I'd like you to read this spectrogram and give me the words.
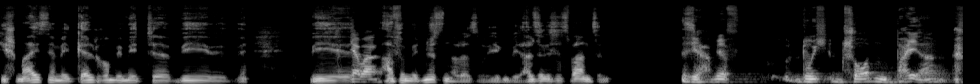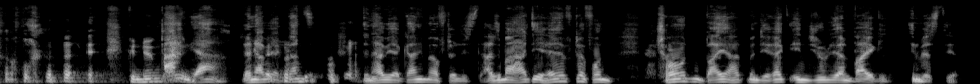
die schmeißen ja mit Geld rum wie mit, äh, wie, wie ja, Affe mit Nüssen oder so irgendwie. Also das ist Wahnsinn. Sie haben ja durch Jordan Bayer auch genügend. Ach ja, den habe ich ja ganz, den habe ich ja gar nicht mehr auf der Liste. Also man hat die Hälfte von Jordan Bayer hat man direkt in Julian Weigel investiert.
